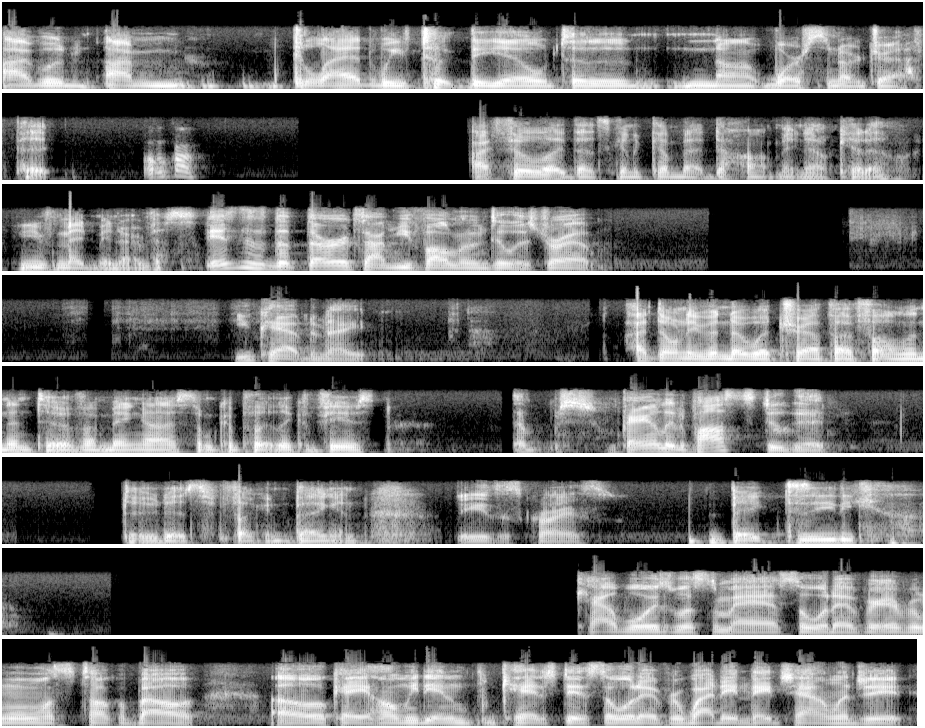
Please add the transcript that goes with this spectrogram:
I would. I'm glad we took the L to not worsen our draft pick. Okay. I feel like that's going to come back to haunt me now, kiddo. You've made me nervous. this is the third time you've fallen into his trap. You capped tonight. I don't even know what trap I've fallen into. If I'm being honest, I'm completely confused. Apparently, the pasta's too good. Dude, it's fucking banging. Jesus Christ. Baked ziti. Cowboys was some ass or whatever. Everyone wants to talk about, oh, okay, homie didn't catch this or whatever. Why didn't they challenge it?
